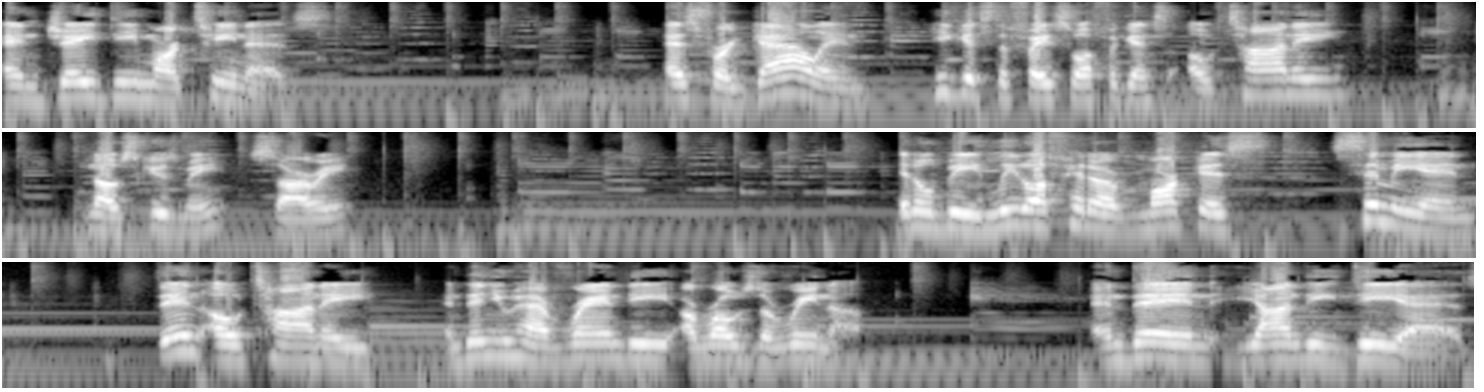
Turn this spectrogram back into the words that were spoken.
and JD Martinez. As for Gallen, he gets to face off against Ohtani. no, excuse me. Sorry. It'll be leadoff hitter Marcus Semien, then Ohtani, and then you have Randy Arozarena, and then Yandy Diaz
